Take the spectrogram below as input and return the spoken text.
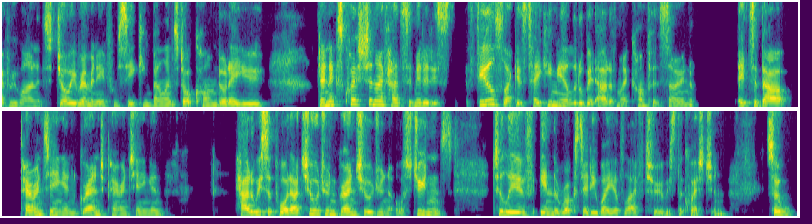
everyone. It's Joey Remenyi from seekingbalance.com.au. Okay, next question I've had submitted is feels like it's taking me a little bit out of my comfort zone. It's about parenting and grandparenting and how do we support our children, grandchildren, or students to live in the rock steady way of life too, is the question. So,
